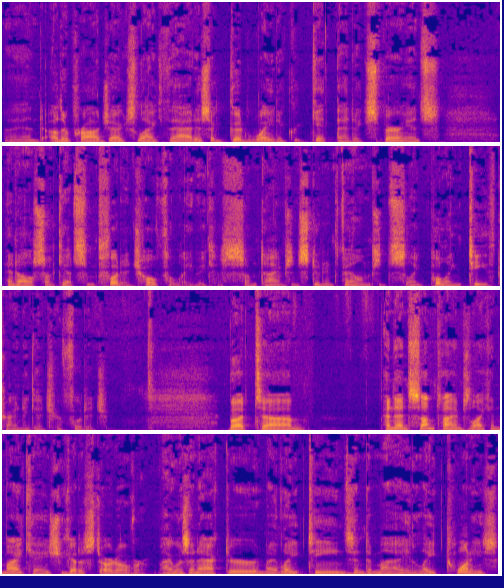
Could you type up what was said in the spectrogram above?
and other projects like that is a good way to get that experience and also get some footage, hopefully, because sometimes in student films it's like pulling teeth trying to get your footage. But, um, and then sometimes, like in my case, you got to start over. I was an actor in my late teens into my late 20s,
